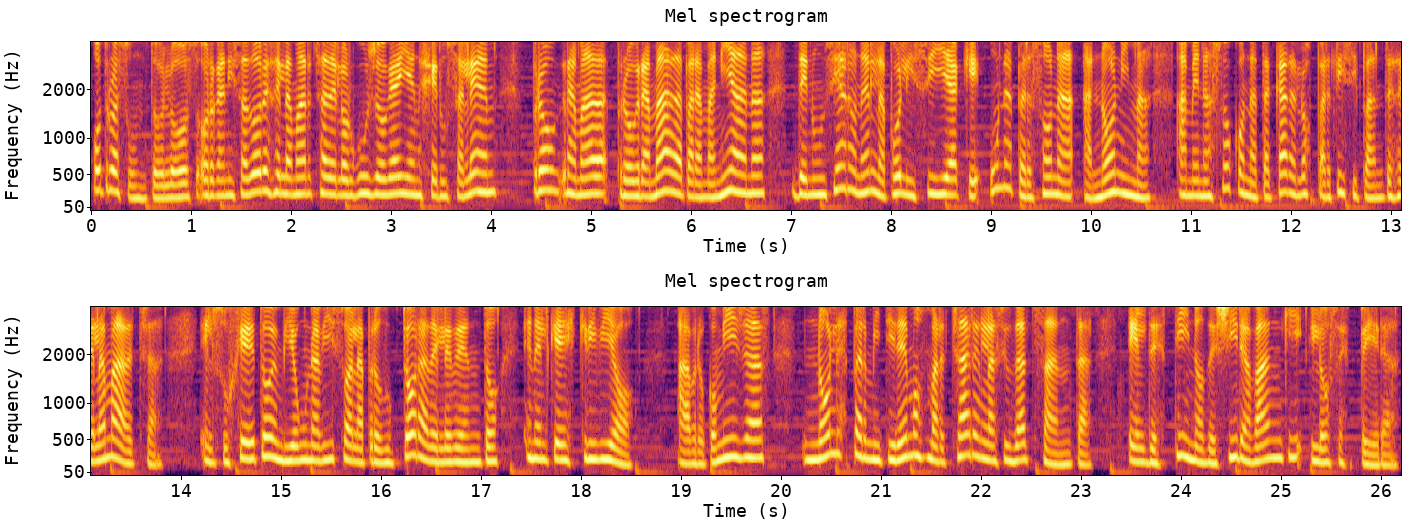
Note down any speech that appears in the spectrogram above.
Otro asunto, los organizadores de la Marcha del Orgullo Gay en Jerusalén, programada, programada, para mañana, denunciaron en la policía que una persona anónima amenazó con atacar a los participantes de la marcha. El sujeto envió un aviso a la productora del evento en el que escribió, abro comillas, no les permitiremos marchar en la ciudad santa. El destino de Shira Banki los espera.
